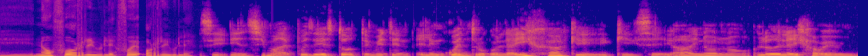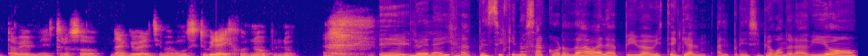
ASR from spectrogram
Eh, no, fue horrible, fue horrible. Sí, y encima después de esto te meten el encuentro con la hija que, que dice, ay, no, no, lo de la hija me, también me destrozó. Nada que ver encima, como si tuviera hijos, ¿no? Pero eh, lo de la hija, pensé que no se acordaba la piba, viste que al, al, principio cuando la vio,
